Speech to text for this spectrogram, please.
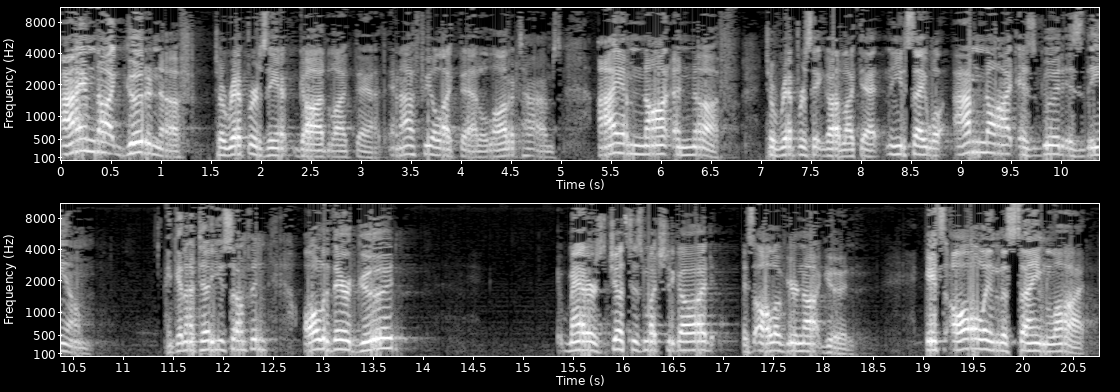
I'm not good enough to represent God like that. And I feel like that a lot of times. I am not enough to represent God like that. And you say, well, I'm not as good as them. And can I tell you something? All of their good matters just as much to God as all of your not good. It's all in the same lot.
